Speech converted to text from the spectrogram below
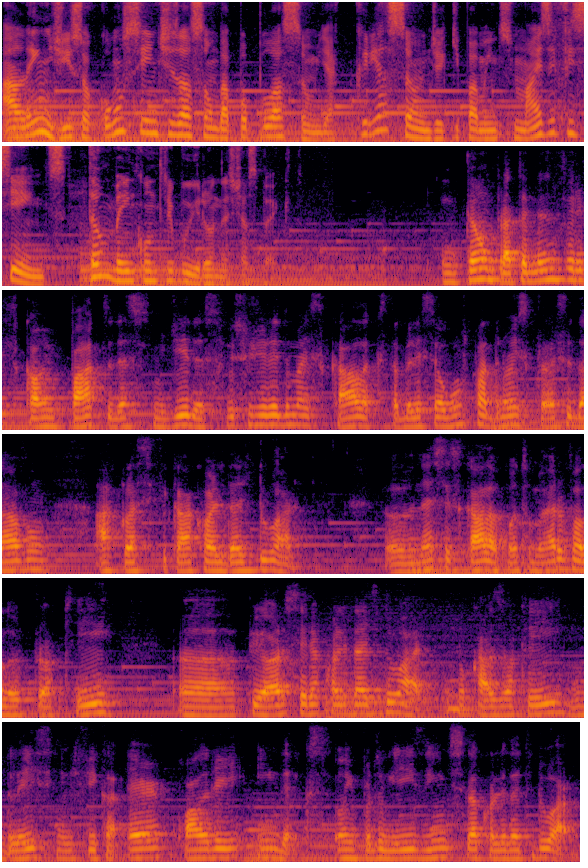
Além disso, a conscientização da população e a criação de equipamentos mais eficientes também contribuíram neste aspecto. Então, para até mesmo verificar o impacto dessas medidas, foi sugerida uma escala que estabeleceu alguns padrões que ajudavam a classificar a qualidade do ar. Uh, nessa escala, quanto maior o valor para o AQI, uh, pior seria a qualidade do ar. No caso, AQI em inglês significa Air Quality Index, ou em português, Índice da Qualidade do Ar.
